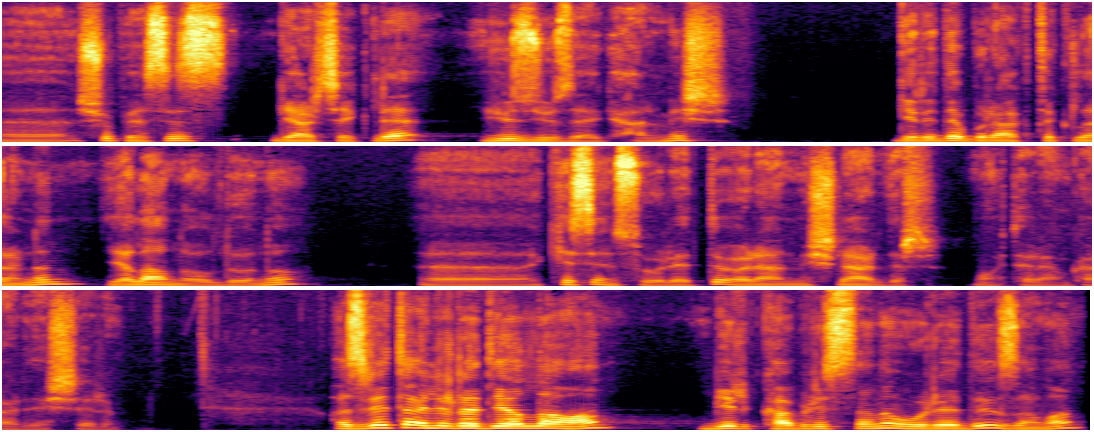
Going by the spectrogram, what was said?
e, şüphesiz gerçekle yüz yüze gelmiş, geride bıraktıklarının yalan olduğunu kesin surette öğrenmişlerdir muhterem kardeşlerim. Hazreti Ali radıyallahu an bir kabristana uğradığı zaman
